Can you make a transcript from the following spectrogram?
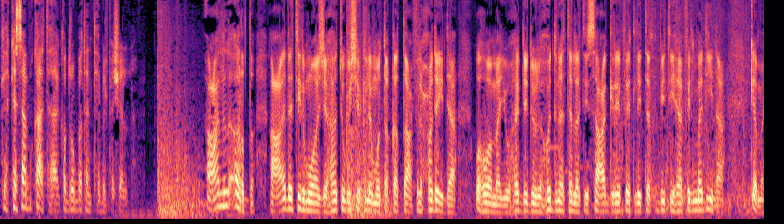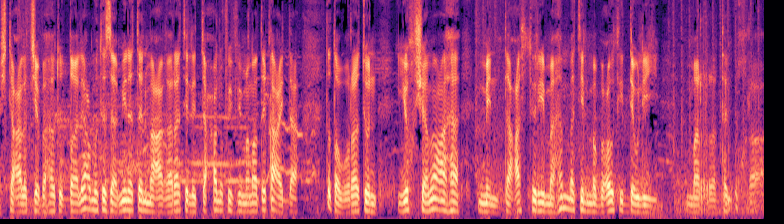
كسابقاتها قد ربما تنتهي بالفشل. على الأرض عادت المواجهات بشكل متقطع في الحديدة وهو ما يهدد الهدنة التي سعى جريفيث لتثبيتها في المدينة. كما اشتعلت جبهات الضالع متزامنة مع غارات للتحالف في مناطق عدة. تطورات يخشى معها من تعثر مهمة المبعوث الدولي مرة أخرى.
